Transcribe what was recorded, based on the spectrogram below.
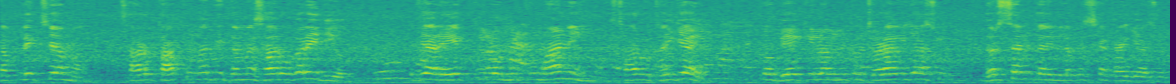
તકલીફ છે એમાં. સારું થતું નથી, તમે સારું કરી દો ત્યારે એક કિલો મીઠું માની સારું થઈ જાય, તો બે કિલો મીઠું ચડાવી જશું, દર્શન કરી લપસ્યા ખાઈ જશું.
